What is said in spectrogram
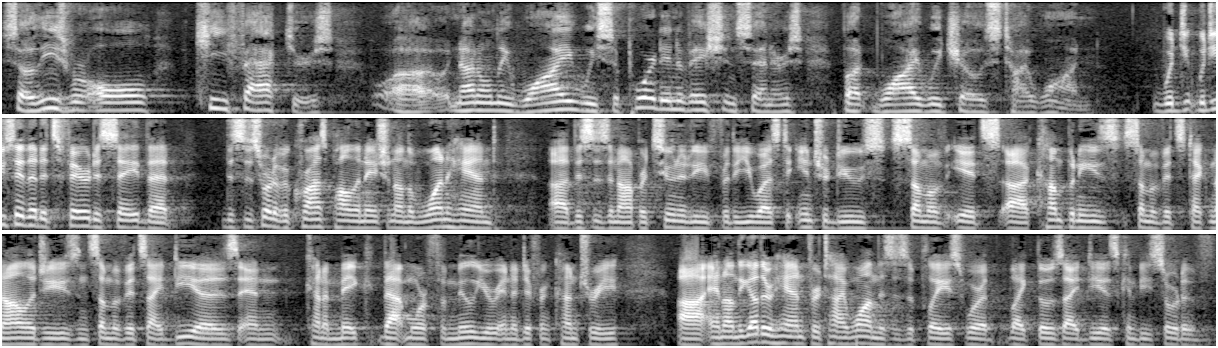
So these were all key factors, uh, not only why we support innovation centers, but why we chose Taiwan. Would you, would you say that it's fair to say that this is sort of a cross pollination? On the one hand, uh, this is an opportunity for the U.S. to introduce some of its uh, companies, some of its technologies, and some of its ideas, and kind of make that more familiar in a different country. Uh, and on the other hand, for Taiwan, this is a place where like those ideas can be sort of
